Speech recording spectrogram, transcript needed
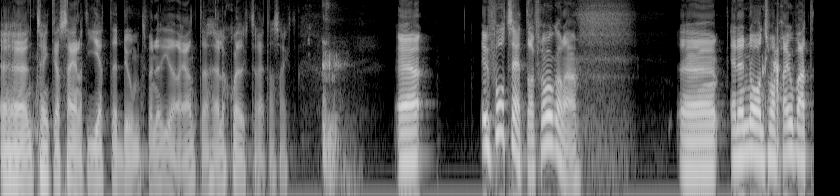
Uh, tänkte jag säga något jättedumt men det gör jag inte. Eller sjukt rättare sagt. Uh, vi fortsätter frågorna. Uh, är det någon som har provat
